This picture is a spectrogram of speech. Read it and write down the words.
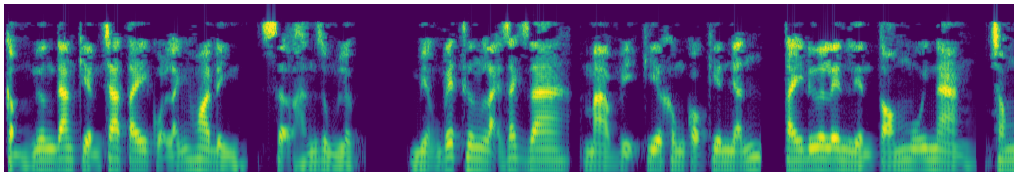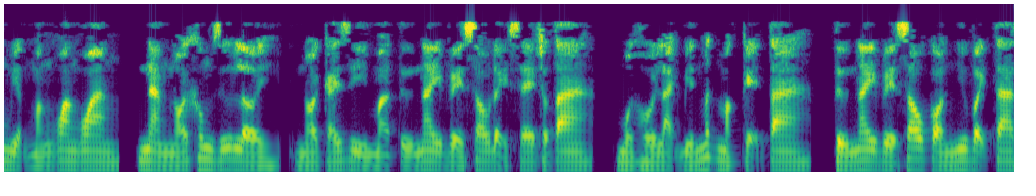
Cẩm nương đang kiểm tra tay của lãnh hoa đình, sợ hắn dùng lực, miệng vết thương lại rách ra, mà vị kia không có kiên nhẫn, tay đưa lên liền tóm mũi nàng, trong miệng mắng oang oang, nàng nói không giữ lời, nói cái gì mà từ nay về sau đẩy xe cho ta, một hồi lại biến mất mặc kệ ta, từ nay về sau còn như vậy ta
